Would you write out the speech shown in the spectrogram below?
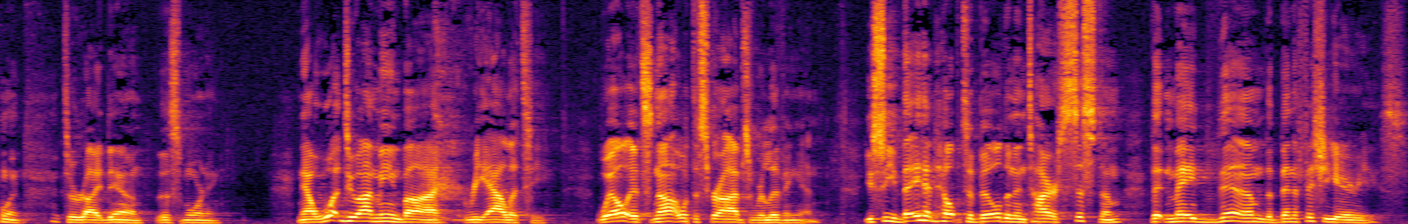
one to write down this morning. Now, what do I mean by reality? Well, it's not what the scribes were living in. You see, they had helped to build an entire system that made them the beneficiaries.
